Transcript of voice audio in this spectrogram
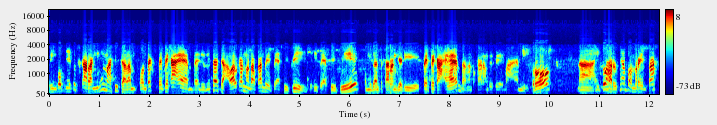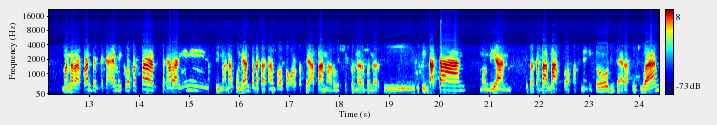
lingkupnya itu sekarang ini masih dalam konteks PPKM. Dan Indonesia sejak awal kan menerapkan PSBB. Jadi PSBB, kemudian sekarang jadi PPKM, dengan sekarang PPKM Mikro. Nah, itu harusnya pemerintah menerapkan PPKM mikro ketat sekarang ini di mana kemudian penegakan protokol kesehatan harus benar-benar ditingkatkan kemudian diperketatlah prokesnya itu di daerah tujuan.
